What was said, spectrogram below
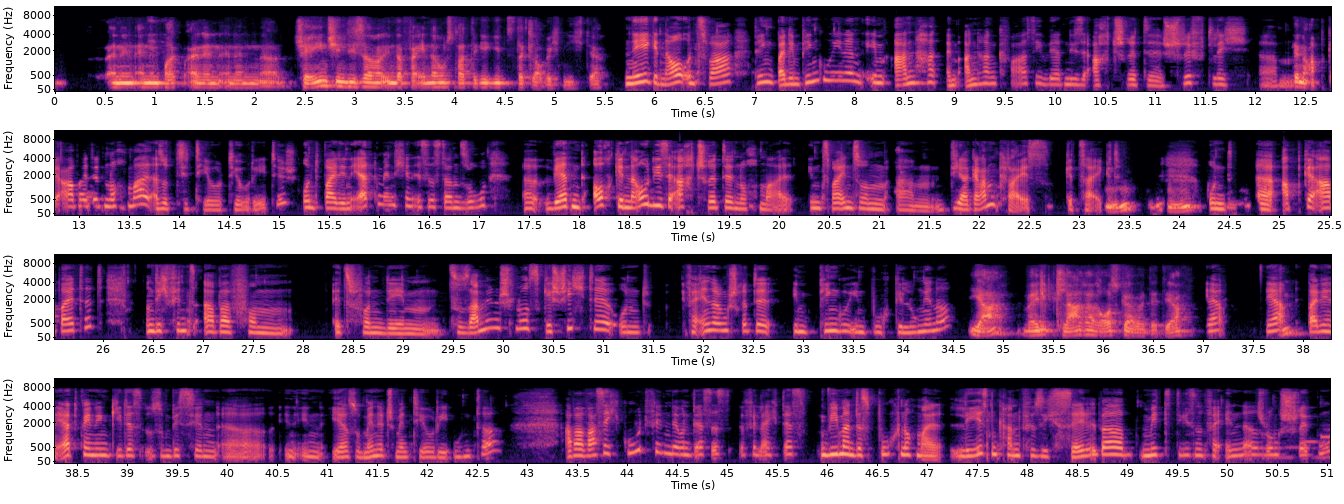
einen, einen, einen, einen uh, Change in dieser, in der Veränderungsstrategie gibt es da, glaube ich, nicht, ja. Nee, genau. Und zwar bei den Pinguinen im Anhang, im Anhang quasi werden diese acht Schritte schriftlich ähm, genau. abgearbeitet nochmal, also theoretisch. Und bei den Erdmännchen ist es dann so, äh, werden auch genau diese acht Schritte nochmal in zwar in so einem ähm, Diagrammkreis gezeigt mhm. Mhm. und äh, abgearbeitet. Und ich finde es aber vom jetzt von dem Zusammenschluss Geschichte und Veränderungsschritte im Pinguinbuch gelungener. Ja, weil klarer rausgearbeitet, ja. Ja, ja, hm. bei den Erdmännchen geht es so ein bisschen äh, in, in eher so Management-Theorie unter. Aber was ich gut finde, und das ist vielleicht das, wie man das Buch nochmal lesen kann für sich selber mit diesen Veränderungsschritten,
